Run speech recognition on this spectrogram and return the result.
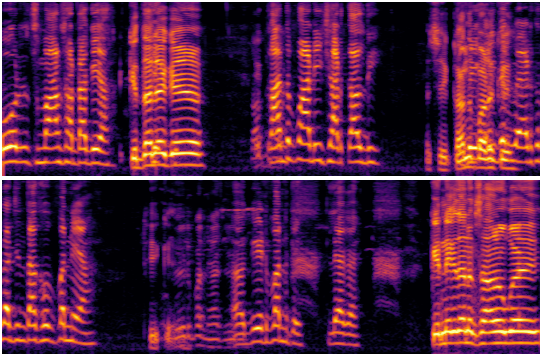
ਹੋਰ ਸਮਾਨ ਸਾਡਾ ਗਿਆ। ਕਿੱਦਾਂ ਲੈ ਗਏ? ਆ? ਕੰਧ ਪਾੜੀ ਛੜਕਲ ਦੀ। ਅੱਛਾ ਕੰਧ ਪੜ ਕੇ? ਬੈਠ ਕੇ ਜਿੰਦਾ ਖੋ ਭੰਨਿਆ। ਠੀਕ ਹੈ। ਅ, ਗੇਟ ਭੰਨ ਕੇ ਲੈ ਗਏ। ਕਿੰਨੇ ਕੁ ਦਾ ਨੁਕਸਾਨ ਹੋਊਗਾ ਇਹ?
